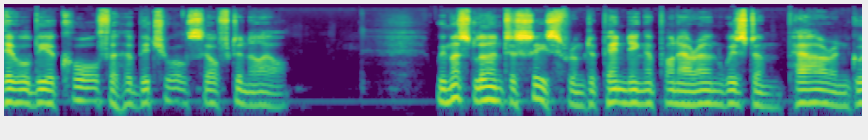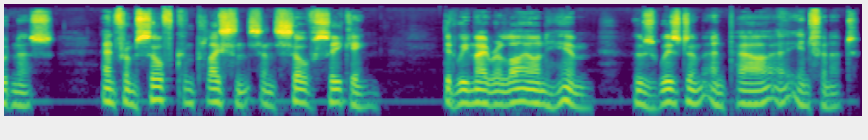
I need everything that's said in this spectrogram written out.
there will be a call for habitual self denial. We must learn to cease from depending upon our own wisdom, power, and goodness, and from self complacence and self seeking, that we may rely on Him whose wisdom and power are infinite.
